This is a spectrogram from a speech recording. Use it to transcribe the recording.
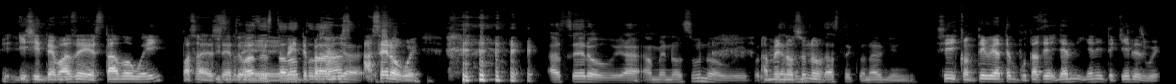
Y, y si te vas de estado, güey, pasa de si ser vas de, de estado 20 personas a cero, güey. A cero, güey, a, a menos uno, güey. ya menos te uno. con alguien, güey. Sí, contigo ya te emputaste, ya, ni- ya ni te quieres, güey.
